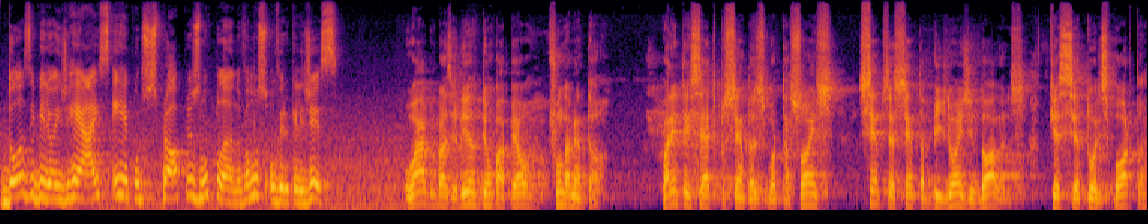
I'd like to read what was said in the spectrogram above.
12 bilhões de reais em recursos próprios no plano. Vamos ouvir o que ele diz? O agro brasileiro tem um papel fundamental 47% das exportações, 160 bilhões de dólares que esse setor exporta,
